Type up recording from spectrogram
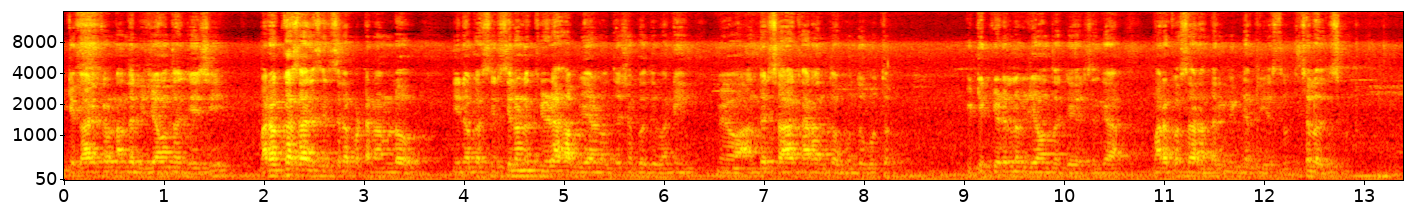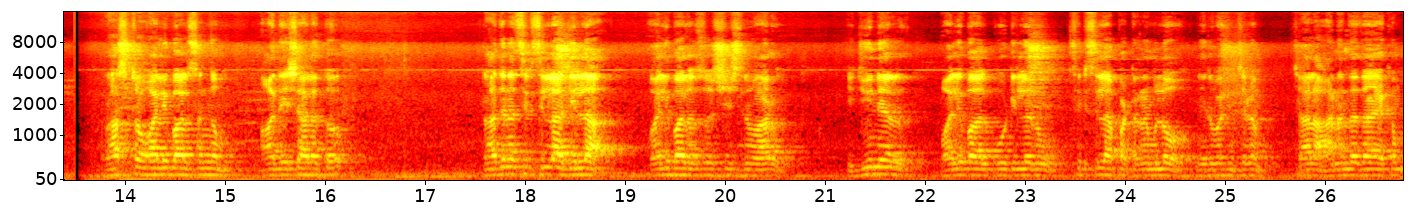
ఇటు కార్యక్రమాన్ని అందరూ విజయవంతం చేసి మరొక్కసారి సిరిసిల్ల పట్టణంలో నేను ఒక సిరిసిల్లను క్రీడా హబ్ చేయాలనే ఉద్దేశం కొద్దివని మేము అందరి సహకారంతో ముందుకు పోతాం ఇటు క్రీడలను విజయవంతం చేయాల్సిందిగా మరొకసారి అందరికీ విజ్ఞప్తి చేస్తూ సెలవు తీసుకుంటాం. రాష్ట్ర వాలీబాల్ సంఘం ఆదేశాలతో రాజన్న సిరిసిల్ల జిల్లా వాలీబాల్ అసోసియేషన్ వారు ఈ జూనియర్ వాలీబాల్ పోటీలను సిరిసిల్ల పట్టణంలో నిర్వహించడం చాలా ఆనందదాయకం.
